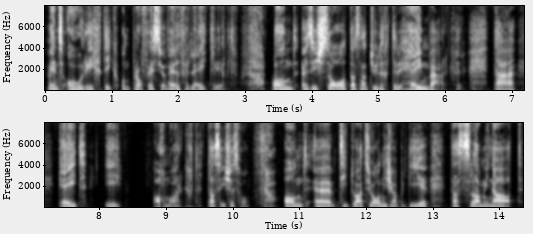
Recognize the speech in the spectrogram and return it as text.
wenn es auch richtig und professionell verleiht wird. Und es ist so, dass natürlich der Heimwerker, der geht in Fachmarkt. Das ist so. Und äh, die Situation ist aber die, dass das Laminat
